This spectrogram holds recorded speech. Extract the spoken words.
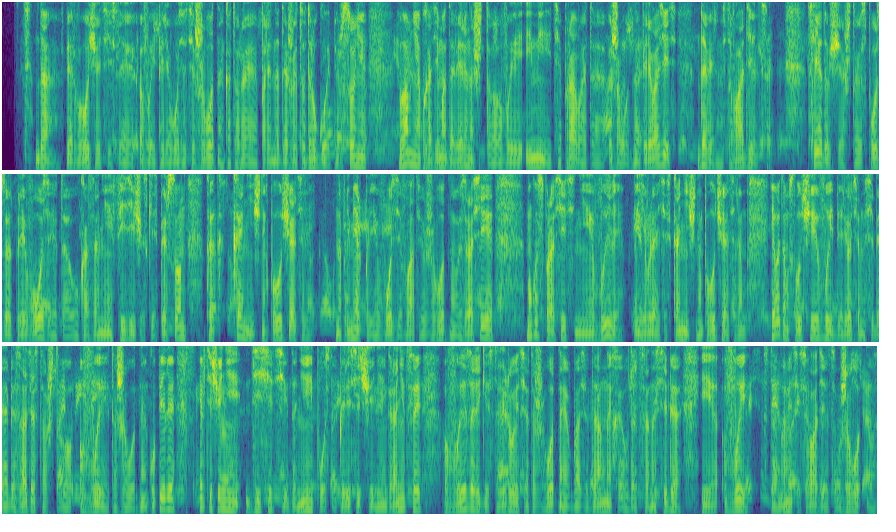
да, в первую очередь, если вы перевозите животное, которое принадлежит другой персоне, вам необходима доверенность, что вы имеете право это животное перевозить, доверенность владельца. Следующее, что используют при ввозе, это указание физических персон как конечных получателей. Например, при ввозе в Латвию животного из России могут спросить, не вы ли являетесь конечным получателем, и в этом случае вы берете на себя обязательство, что вы это животное купили, и в течение 10 дней после пересечения границы вы зарегистрируете это животное в базе данных ЛДЦ на себя, и вы становитесь владельцем животного.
